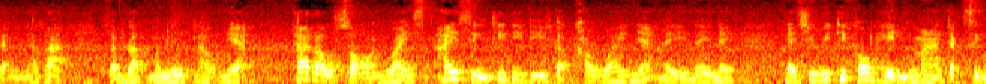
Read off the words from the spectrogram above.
กันนะคะสำหรับมนุษย์เราเนี่ยถ้าเราสอนไว้ให้สิ่งที่ดี ๆ กับเขาไว้เนี่ยในในในในชีวิตที่เขาเห็นมาจากสิ่ง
